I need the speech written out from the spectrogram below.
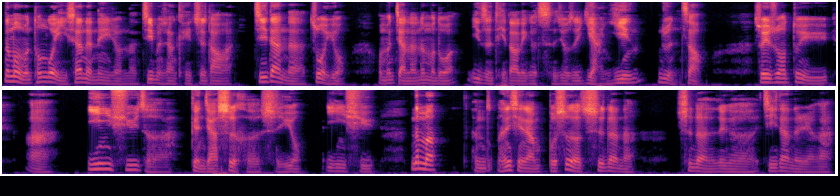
那么我们通过以上的内容呢，基本上可以知道啊，鸡蛋的作用。我们讲了那么多，一直提到的一个词就是养阴润燥，所以说对于啊阴虚者啊更加适合食用阴虚。那么很很显然不适合吃的呢，吃的这个鸡蛋的人啊，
